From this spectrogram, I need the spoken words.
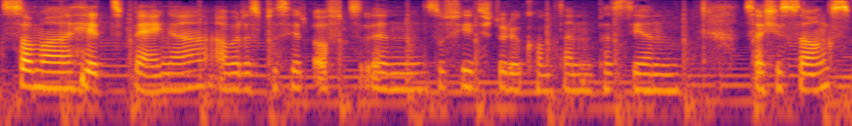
Sommer-Hit-Banger. Aber das passiert oft, wenn Sophie ins Studio kommt, dann passieren solche Songs.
